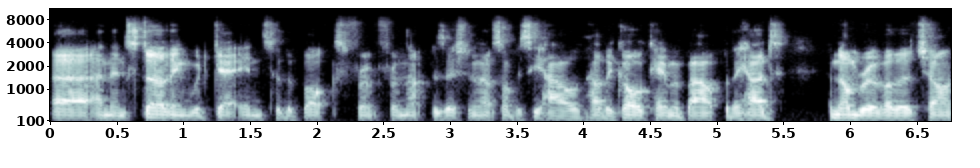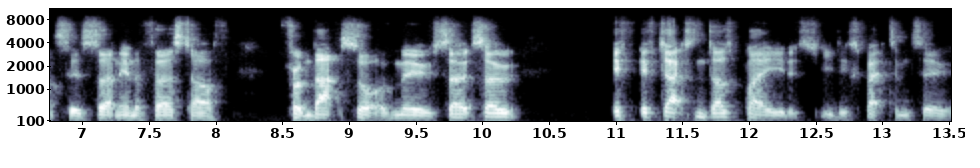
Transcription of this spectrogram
Uh, and then Sterling would get into the box from, from that position. That's obviously how, how the goal came about, but they had a number of other chances, certainly in the first half, from that sort of move. So, so if, if Jackson does play, you'd, you'd expect him to.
